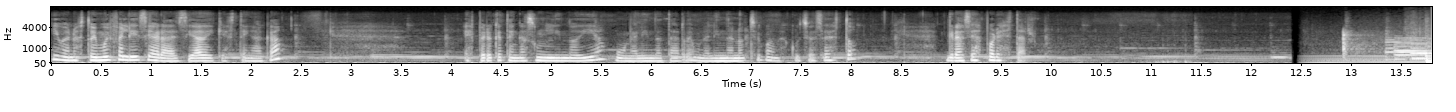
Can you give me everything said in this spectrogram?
Y bueno, estoy muy feliz y agradecida de que estén acá. Espero que tengas un lindo día, una linda tarde, una linda noche cuando escuches esto. Gracias por estar. Thank you.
